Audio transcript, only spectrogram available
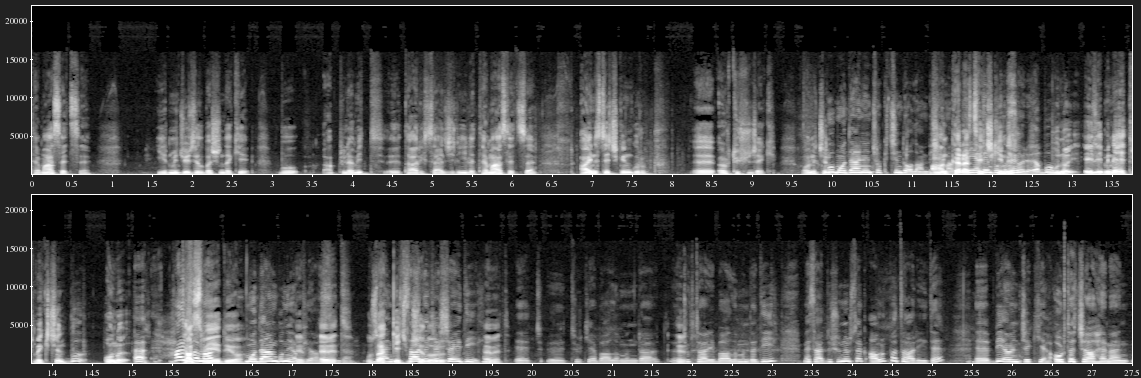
temas etse 20. yüzyıl başındaki bu Abdülhamit e, tarihselciliğiyle temas etse aynı seçkin grup e, örtüşecek. Onun için Bu modernin çok içinde olan bir şey. Ankara Benjamin seçkini bunu, söylüyor. Ya bu, bunu elimine etmek için bu onu e, her tasfiye zaman ediyor. modern bunu yapıyor Evet, aslında. evet. Uzak geçmişe sadece doğru. şey değil. Evet. e, t- e, Türkiye bağlamında, e, Evet. Türk tarihi bağlamında değil. Mesela düşünürsek Avrupa tarihi de e, bir önceki Orta Çağ hemen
